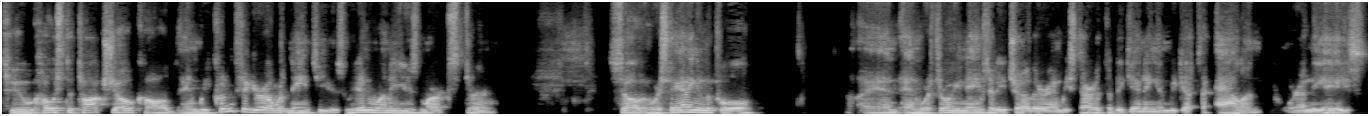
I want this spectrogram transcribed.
to host a talk show called, and we couldn't figure out what name to use. We didn't want to use Mark Stern. So we're standing in the pool and, and we're throwing names at each other, and we start at the beginning and we get to Allen. We're in the A's.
